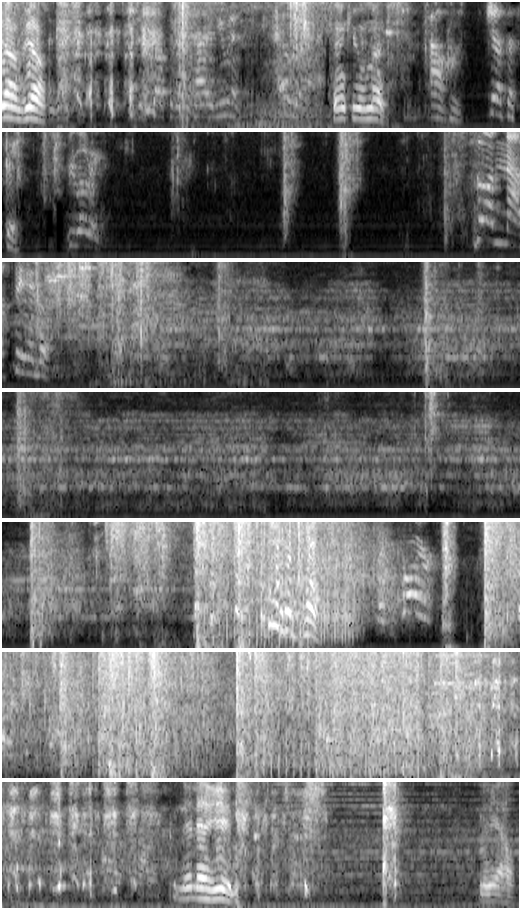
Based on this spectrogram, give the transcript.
down. I got you. I just an entire unit. Thank you, man. All good. Just as great. Reloading. Go on now, say hello. وربها Taking fire. لا لا هين. مليحة.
